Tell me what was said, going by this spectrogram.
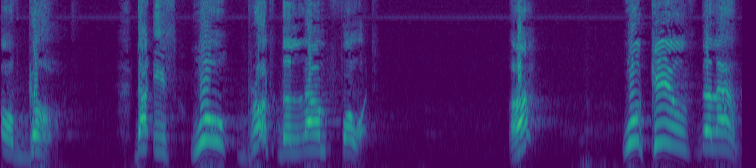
of God. That is, who brought the lamb forward? Huh? Who killed the lamb?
